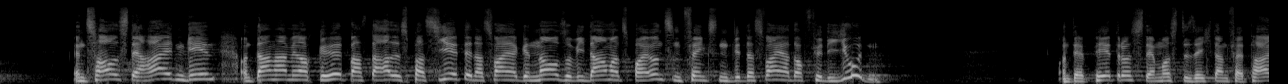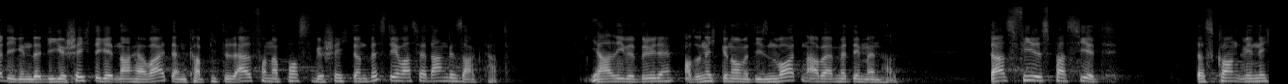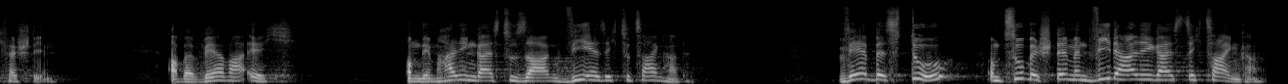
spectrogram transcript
ins Haus der Heiden gehen. Und dann haben wir noch gehört, was da alles passierte. Das war ja genauso wie damals bei uns in Pfingsten. Das war ja doch für die Juden. Und der Petrus, der musste sich dann verteidigen. Die Geschichte geht nachher weiter in Kapitel 11 von Apostelgeschichte. Und wisst ihr, was er dann gesagt hat? Ja, liebe Brüder, also nicht genau mit diesen Worten, aber mit dem Inhalt. Da ist vieles passiert. Das konnten wir nicht verstehen. Aber wer war ich, um dem Heiligen Geist zu sagen, wie er sich zu zeigen hat. Wer bist du, um zu bestimmen, wie der Heilige Geist sich zeigen kann?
